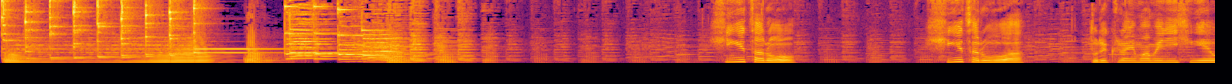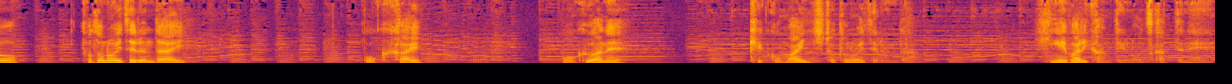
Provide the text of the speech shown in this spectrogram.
ヒゲ太郎。ヒゲ太郎はどれくらいまめにヒゲを整えてるんだい？僕かい？僕はね、結構毎日整えてるんだ。ヒゲバリカンっていうのを使ってね、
